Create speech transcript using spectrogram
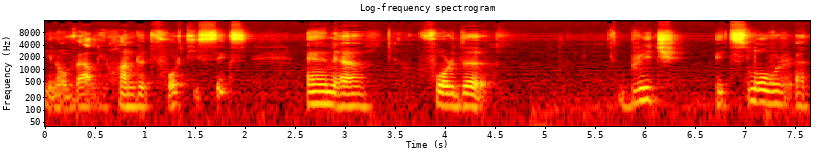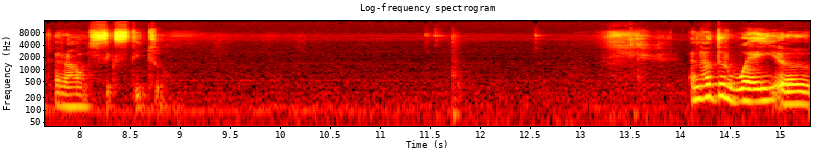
you know value 146 and uh, for the bridge it's lower at around 62 another way uh,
